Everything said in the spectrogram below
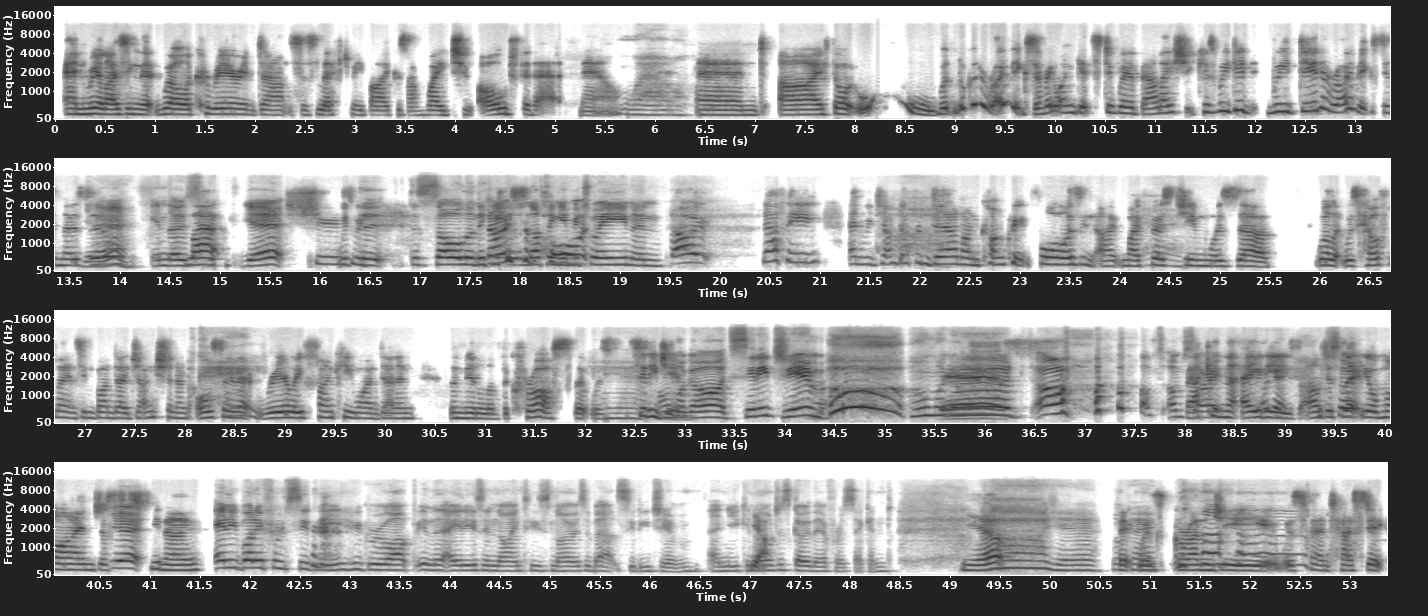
And realizing that, well, a career in dance has left me by because I'm way too old for that now. Wow. And I thought, oh, but look at aerobics. Everyone gets to wear ballet shoes because we did we did aerobics in those yeah in those flat yeah shoes with, with the the sole and the no heel and nothing in between and no nothing. And we jumped up and down on concrete floors. And my first gym was, uh, well, it was Healthlands in Bondi Junction, and okay. also that really funky one down in the middle of the cross that was yeah. City Gym. Oh my God, City Gym. oh my yes. God. Oh. I'm sorry. Back sorry. in the 80s. Okay. I'll just so, let your mind just, yeah, you know. Anybody from Sydney who grew up in the 80s and 90s knows about City Gym, and you can yeah. all just go there for a second. Yeah. Ah, yeah. It okay. was grungy. it was fantastic.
